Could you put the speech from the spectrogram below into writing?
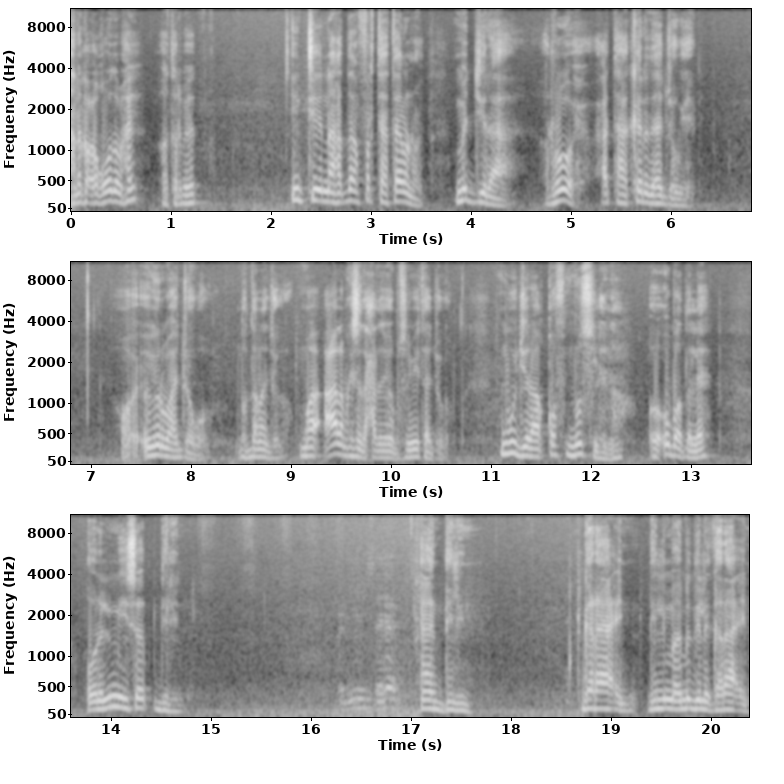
annaka cuquubada maxay waa tarbiyad inteena haddaan farti hataanno ma jiraa ruux xataa kanada ha jooge oo yurub ha joogo wadana joogo ma caalamkii saddexaad joogo muslimiinta ha joogo. Muu jiraa qof muslina oo ubad leh oon ilmihiisa dilin. Aan dilin. Garaacin. Dilin ma ma dili garaacin.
